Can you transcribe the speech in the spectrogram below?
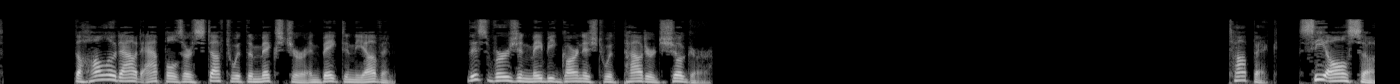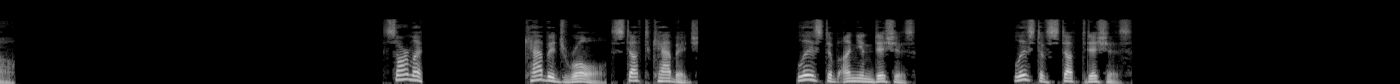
The hollowed-out apples are stuffed with the mixture and baked in the oven. This version may be garnished with powdered sugar. See also Sarma Cabbage roll stuffed cabbage List of onion dishes List of stuffed dishes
